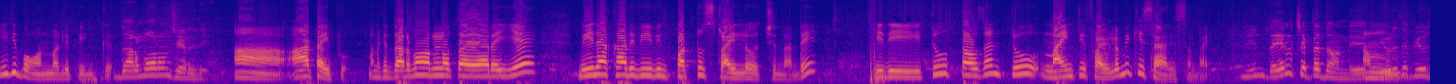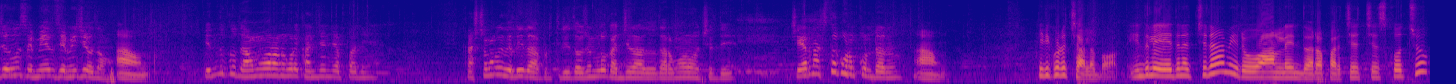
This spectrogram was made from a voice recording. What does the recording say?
ఇది బాగుంది మళ్ళీ పింక్. ధర్మవరం చీర ఇది. ఆ, ఆ టైపు. మనకి ధర్మవరంలో తయారయ్యే మీనాకారి వీవింగ్ పట్టు స్టైల్లో వచ్చిందండి. ఇది టూ థౌజండ్ టూ నైంటీ ఫైవ్లో మీకు ఈ శారీస్ ఉన్నాయి. నేను డైరెక్ట్ ప్యూర్ అయితే ప్యూర్ చేద్దాం సెమీ సెమీ చేద్దాం అవును. ఎందుకు ధర్మవరం కూడా కంచి అని చెప్పాలి? కస్టమర్కి తెలియదా ఇప్పుడు త్రీ థౌజండ్లో కంచి రాదు ధర్మవరం వచ్చింది. చీర నచ్చితే కొనుక్కుంటారు. అవును. ఇది కూడా చాలా బాగుంది. ఇందులో ఏది నచ్చినా మీరు ఆన్లైన్ ద్వారా పర్చేజ్ చేసుకోవచ్చు.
